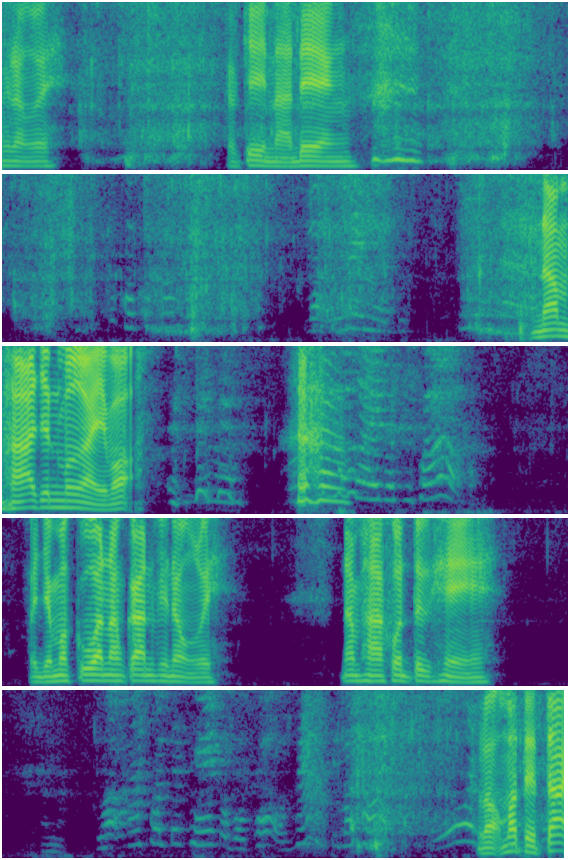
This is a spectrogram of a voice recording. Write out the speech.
พี่น้องเอ้ยกับเจหนาแดงนำหาจนเมื่อยบ่เพิ่นจะมากวนนำกันพี่น้องเอ้ยนำหาคนตึกแห่เลามาแต่ใต้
